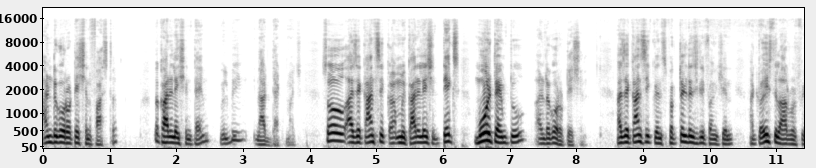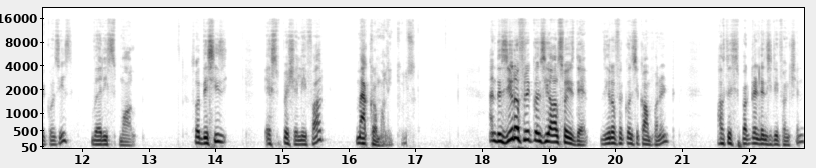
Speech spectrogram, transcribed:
undergo rotation faster. The correlation time will be not that much. So, as a consequence, correlation takes more time to undergo rotation. As a consequence, spectral density function at twice the Larmor frequency is very small. So, this is especially for macromolecules. And the zero frequency also is there, zero frequency component of the spectral density function.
